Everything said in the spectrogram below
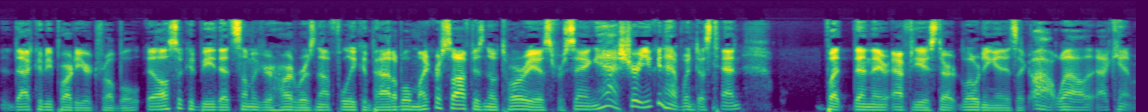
that could be part of your trouble. It also could be that some of your hardware is not fully compatible. Microsoft is notorious for saying, "Yeah, sure, you can have Windows 10," but then they after you start loading it, it's like, "Oh, well, I can't.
